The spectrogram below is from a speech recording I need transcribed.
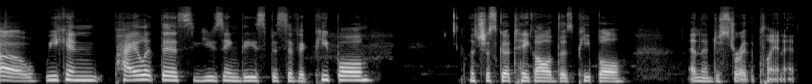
oh, we can pilot this using these specific people. Let's just go take all of those people and then destroy the planet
